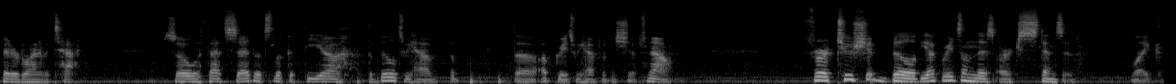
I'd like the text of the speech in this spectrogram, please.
better line of attack. So with that said, let's look at the uh, the builds we have, the, the upgrades we have for the ships. Now, for a two ship build, the upgrades on this are extensive. Like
